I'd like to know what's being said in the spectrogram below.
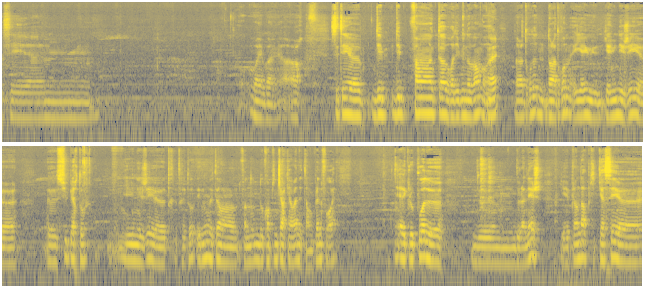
assez. euh, ouais, ouais. Alors, c'était euh, fin octobre, début novembre Ouais, dans la Drôme, dans la Drôme et il y a eu, y a eu neigé euh, euh, super tôt. Il y a eu neigé euh, très très tôt et nous on était en, enfin nos, nos camping-cars caravanes étaient en pleine forêt. Et avec le poids de, de, de la neige, il y avait plein d'arbres qui cassaient, euh,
